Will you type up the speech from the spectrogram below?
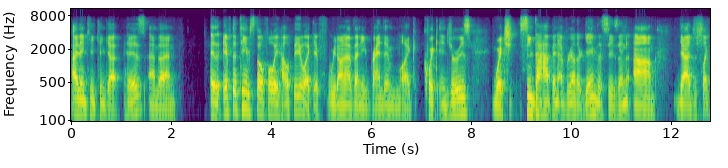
I think he can get his and then if the team's still fully healthy, like if we don't have any random like quick injuries, which seem to happen every other game this season. Um, yeah, just like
